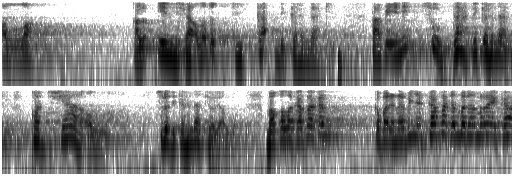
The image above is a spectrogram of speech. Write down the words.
Allah. Kalau insya Allah itu jika dikehendaki. Tapi ini sudah dikehendaki. Qad Allah. Sudah dikehendaki oleh Allah. Maka Allah katakan kepada nabinya, katakan pada mereka,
